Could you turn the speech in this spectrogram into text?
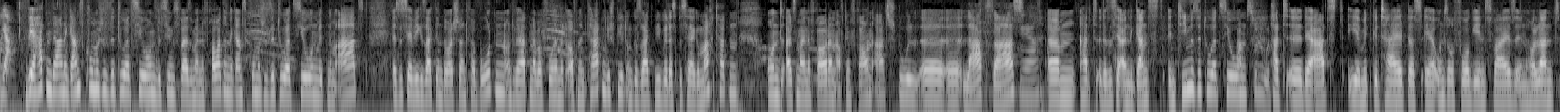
Ja. Wir hatten da eine ganz komische Situation, beziehungsweise meine Frau hatte eine ganz komische Situation mit einem Arzt. Es ist ja, wie gesagt, in Deutschland verboten und wir hatten aber vorher mit offenen Karten gespielt und gesagt, wie wir das bisher gemacht hatten. Und als meine Frau dann auf dem Frauenarztstuhl äh, äh, lag, saß, Ja. ähm, hat, das ist ja eine ganz intime Situation, Absolut. hat äh, der Arzt ihr mitgeteilt, dass er unsere Vorgehensweise in Holland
